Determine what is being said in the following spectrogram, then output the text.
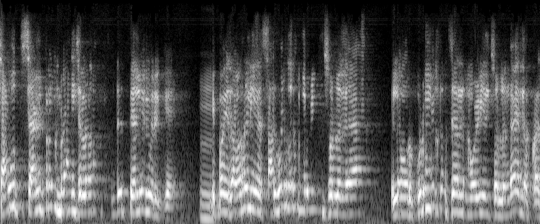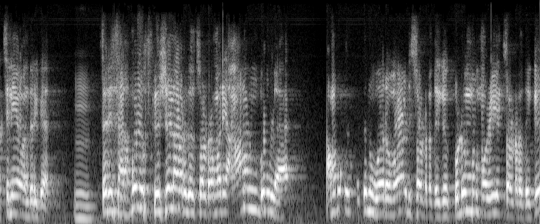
சவுத் சென்ட்ரல் பிரான்ச்ல வந்து தெலுங்கு இருக்கு. இப்ப இத வந்து நீங்க சகோதர மொழின்னு சொல்லுங்க இல்ல ஒரு குடும்பத்தை சேர்ந்த மொழின்னு சொல்லுங்க இந்த பிரச்சனையே வந்திருக்காது. சரி சப்போஸ் கிருஷ்ணன் அவர்கள் சொல்ற மாதிரி ஆண்கூல தமிழகத்துக்குன்னு ஒரு வேர்டு சொல்றதுக்கு குடும்ப மொழின்னு சொல்றதுக்கு.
